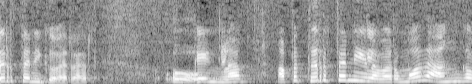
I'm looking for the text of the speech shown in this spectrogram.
திருத்தணிக்கு வர்றாரு. ஓகேங்களா? அப்ப திருத்தணியில வரும்போது அங்க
